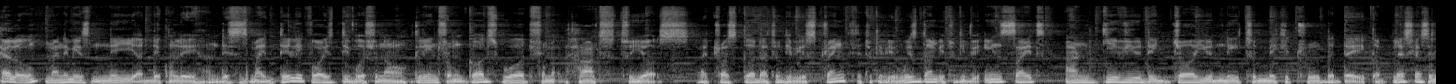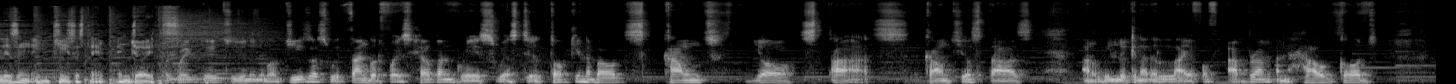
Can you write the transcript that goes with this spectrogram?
Hello, my name is Nei Adekunle, and this is my daily voice devotional gleaned from God's word from my heart to yours. I trust God that will give you strength, it will give you wisdom, it will give you insight, and give you the joy you need to make it through the day. God bless you as you listen in Jesus' name. Enjoy it. A great day to you in the name of Jesus. We thank God for His help and grace. We're still talking about count your stars. Count your stars. And we're looking at the life of Abram and how God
